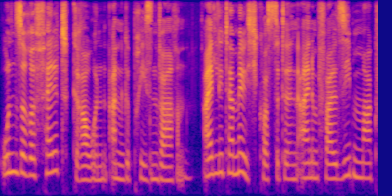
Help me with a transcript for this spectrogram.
unsere Feldgrauen angepriesen waren. Ein Liter Milch kostete in einem Fall 7,50 Mark,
